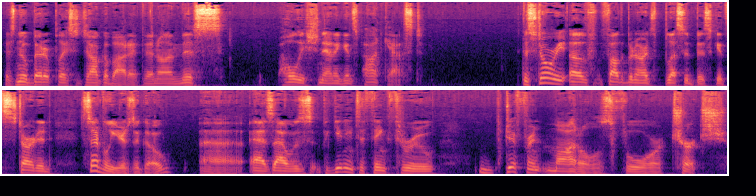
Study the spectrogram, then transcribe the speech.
There's no better place to talk about it than on this Holy Shenanigans podcast. The story of Father Bernard's Blessed Biscuits started several years ago uh, as I was beginning to think through different models for church.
